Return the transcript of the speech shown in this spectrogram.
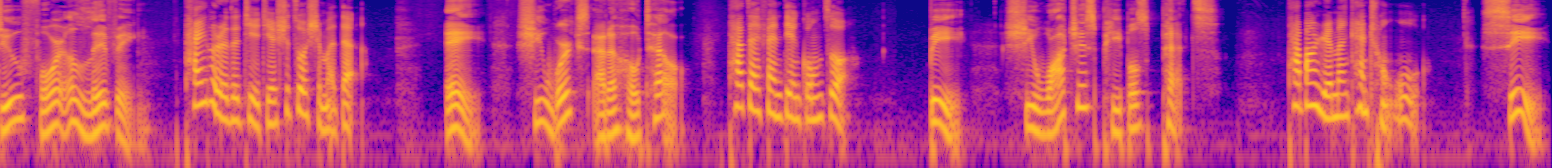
do for a living? Tyler 的姐姐是做什么的？ A. She works at a hotel. 她在饭店工作， B. She watches people's pets. 她帮人们看宠物， C.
